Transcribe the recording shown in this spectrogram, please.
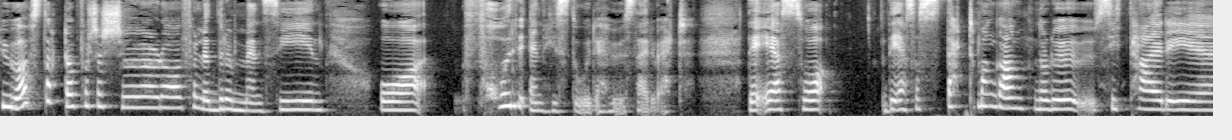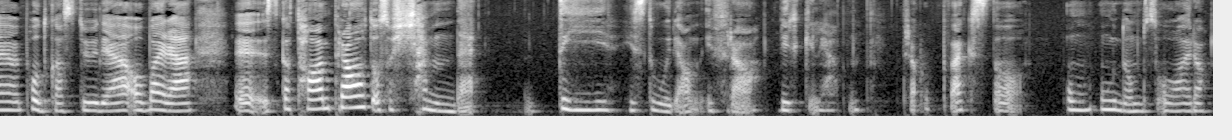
Hun har starta opp for seg sjøl og følger drømmen sin. Og for en historie hun serverte. Det er så det er så sterkt mange ganger når du sitter her i podkaststudiet og bare eh, skal ta en prat, og så kommer det de historiene fra virkeligheten. Fra oppvekst og om ungdomsår. Og,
